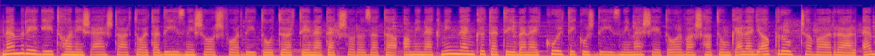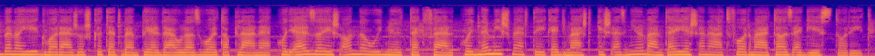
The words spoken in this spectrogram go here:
Nemrég itthon is elstartolt a Disney sorsfordító történetek sorozata, aminek minden kötetében egy kultikus Disney mesét olvashatunk el egy apróbb csavarral, ebben a jégvarázsos kötetben például az volt a pláne, hogy Elza és Anna úgy nőttek fel, hogy nem ismerték egymást, és ez nyilván teljesen átformálta az egész sztorit.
